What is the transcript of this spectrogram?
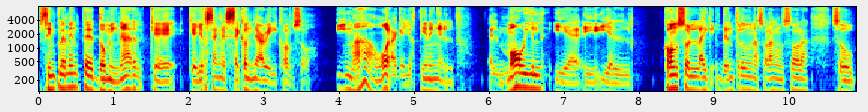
simplemente dominar que, que ellos sean el secondary console. Y más ahora que ellos tienen el el móvil eh, y, el console like dentro de una sola consola. So,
